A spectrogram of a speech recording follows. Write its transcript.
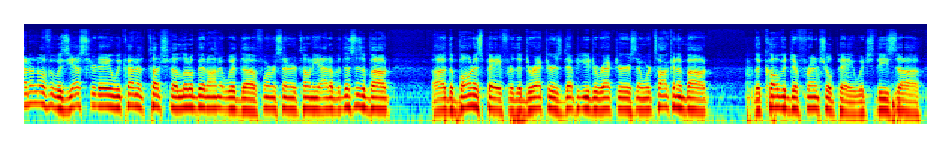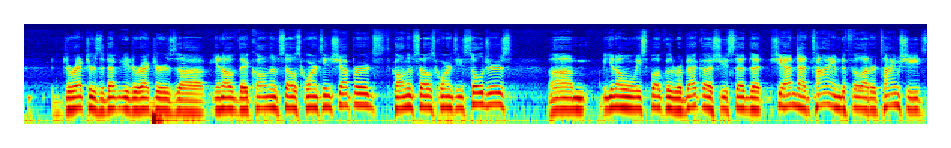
I don't know if it was yesterday. We kind of touched a little bit on it with uh, former Senator Tony Ada, but this is about uh, the bonus pay for the directors, deputy directors, and we're talking about the COVID differential pay, which these uh, directors, the deputy directors, uh, you know, they call themselves quarantine shepherds, call themselves quarantine soldiers. Um, you know, when we spoke with Rebecca, she said that she hadn't had time to fill out her timesheets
